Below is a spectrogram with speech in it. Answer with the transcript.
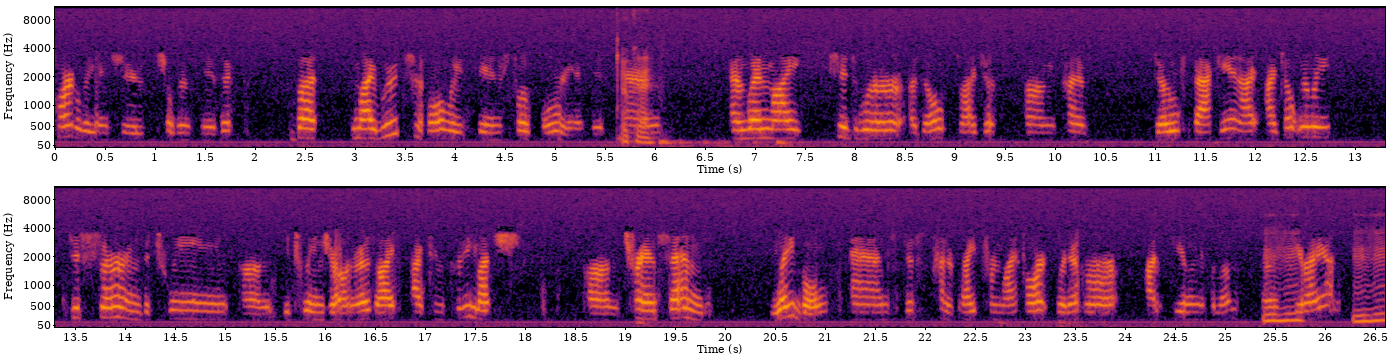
heartily into children's music, but my roots have always been folk oriented. Okay. And, and when my kids were adults, I just um, kind of dove back in. I, I don't really discern between um, between genres. I, I can pretty much um, transcend labels and just kind of write from my heart whatever I'm feeling at the moment. And Mhm. here I am. Mm-hmm.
